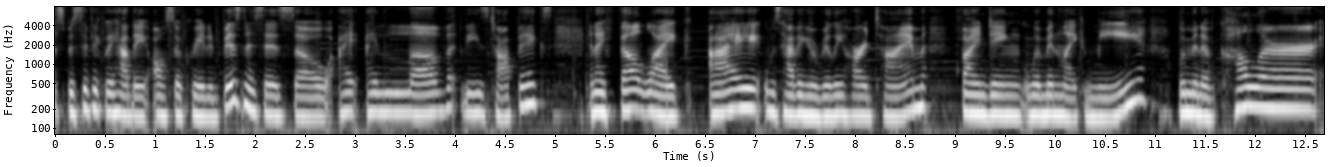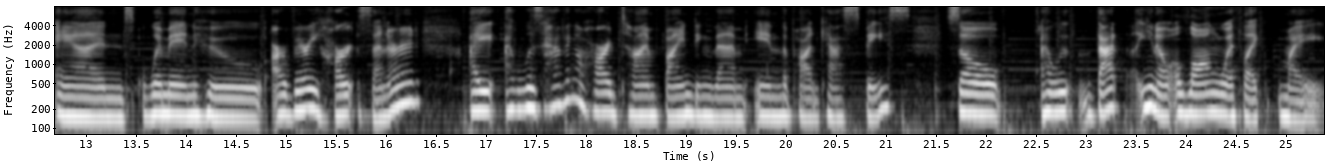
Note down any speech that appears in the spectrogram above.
specifically how they also created businesses. So i i love these topics. And i felt like i was having a really hard time finding women like me women of color and women who are very heart centered I, I was having a hard time finding them in the podcast space. So I was that you know along with like my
